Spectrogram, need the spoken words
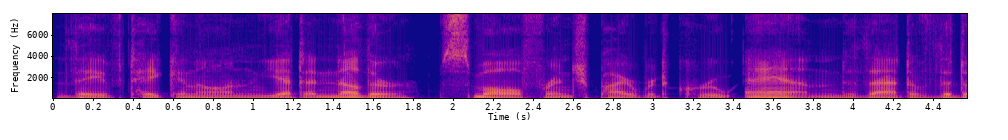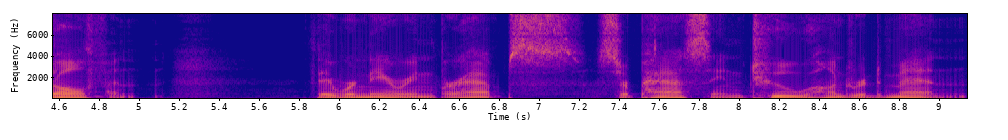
they've taken on yet another small French pirate crew and that of the Dolphin. They were nearing, perhaps surpassing, 200 men.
